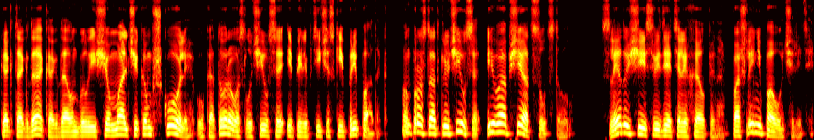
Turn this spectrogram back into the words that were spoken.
как тогда, когда он был еще мальчиком в школе, у которого случился эпилептический припадок. Он просто отключился и вообще отсутствовал. Следующие свидетели Хелпина пошли не по очереди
